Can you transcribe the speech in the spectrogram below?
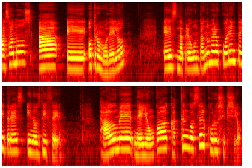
Pasamos a eh, otro modelo. Es la pregunta número 43 y nos dice 다음의 내용과 같은 것을 고르십시오.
